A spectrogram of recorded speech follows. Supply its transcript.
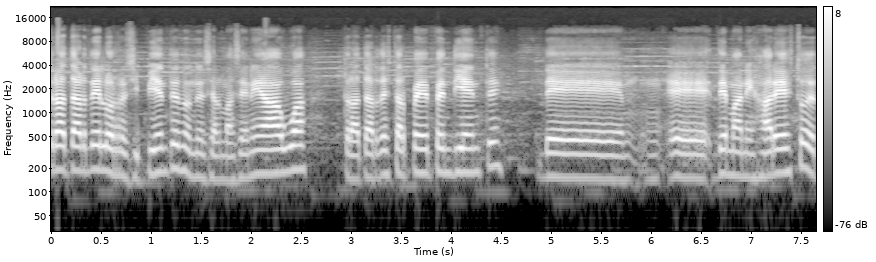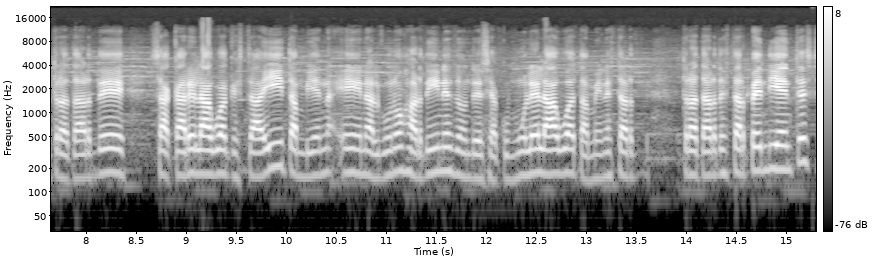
tratar de los recipientes donde se almacene agua, tratar de estar pendiente de, eh, de, manejar esto, de tratar de sacar el agua que está ahí, también en algunos jardines donde se acumula el agua, también estar, tratar de estar pendientes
